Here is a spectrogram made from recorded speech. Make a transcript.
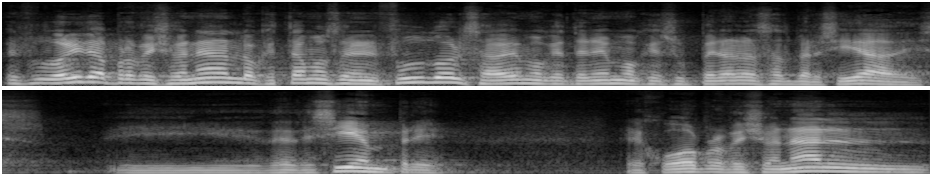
El futbolista profesional, los que estamos en el fútbol, sabemos que tenemos que superar las adversidades. Y desde siempre, el jugador profesional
